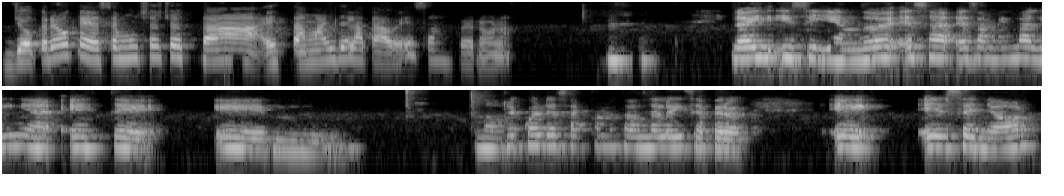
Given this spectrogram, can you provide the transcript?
yo creo que ese muchacho está, está mal de la cabeza, pero no. No, y, y siguiendo esa, esa misma línea, este, eh, no recuerdo exactamente dónde lo dice, pero eh, el Señor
